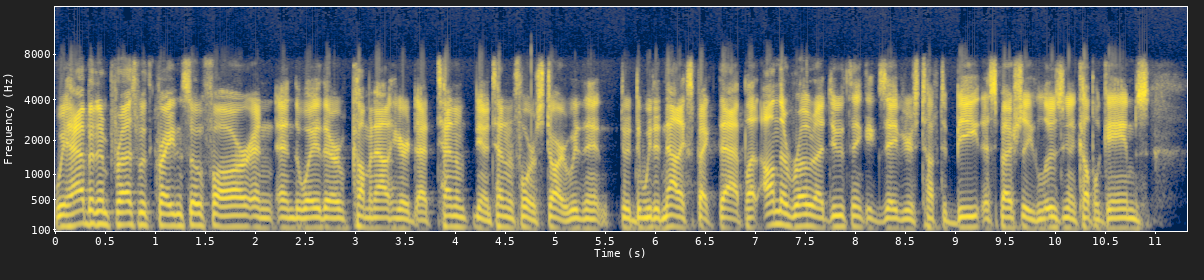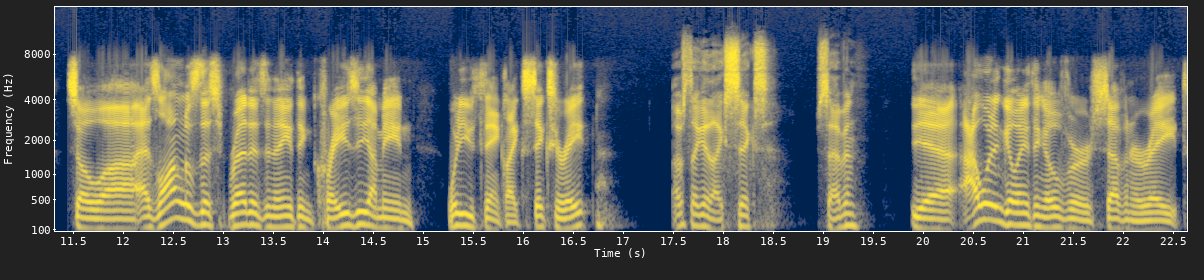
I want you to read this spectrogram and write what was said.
We have been impressed with Creighton so far, and and the way they're coming out here at 10 you know 10 and four start. We didn't we did not expect that, but on the road, I do think Xavier is tough to beat, especially losing a couple games. So uh, as long as the spread isn't anything crazy, I mean, what do you think? Like six or eight? I was thinking like six, seven. Yeah, I wouldn't go anything over seven or eight,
